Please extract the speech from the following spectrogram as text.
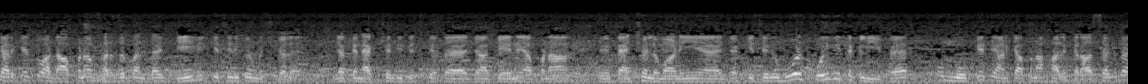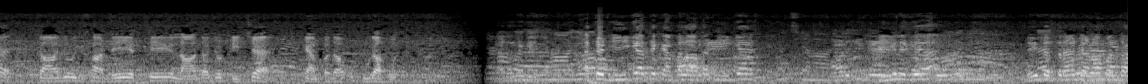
ਕਰਕੇ ਤੁਹਾਡਾ ਆਪਣਾ ਫਰਜ਼ ਬਣਦਾ ਹੈ ਜੇ ਵੀ ਕਿਸੇ ਦੀ ਕੋਈ ਮੁਸ਼ਕਲ ਹੈ ਜਾਂ ਕਨੈਕਸ਼ਨ ਦੀ ਦਿੱਕਤ ਹੈ ਜਾਂ ਕਿਸੇ ਨੇ ਆਪਣਾ ਪੈਨਸ਼ਨ ਲਵਾਉਣੀ ਹੈ ਜਾਂ ਕਿਸੇ ਨੂੰ ਹੋਰ ਕੋਈ ਵੀ ਤਕਲੀਫ ਹੈ ਉਹ ਮੌਕੇ ਤੇ ਆਣ ਕੇ ਆਪਣਾ ਹੱਲ ਕਰਾ ਸਕਦਾ ਹੈ ਤਾਂ ਜੋ ਸਾਡੇ ਇੱਥੇ ਲਾਂ ਦਾ ਜੋ ਟੀਚਾ ਹੈ ਕੈਂਪ ਦਾ ਉਹ ਪੂਰਾ ਹੋ ਸਕੇ। ਹਾਂ ਇੱਥੇ ਠੀਕ ਹੈ ਇੱਥੇ ਕੈਂਪ ਲਾਤਾ ਠੀਕ ਹੈ। ਅੱਛਾ ਹਾਂ ਠੀਕ ਲੱਗਿਆ? ਨਹੀਂ ਦਫ਼ਤਰਾਂ ਜਾਣਾ ਪੈਂਦਾ।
